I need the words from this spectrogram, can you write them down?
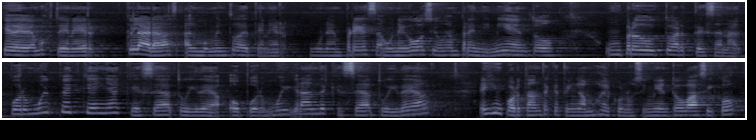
que debemos tener claras al momento de tener una empresa, un negocio, un emprendimiento, un producto artesanal. Por muy pequeña que sea tu idea o por muy grande que sea tu idea, es importante que tengamos el conocimiento básico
